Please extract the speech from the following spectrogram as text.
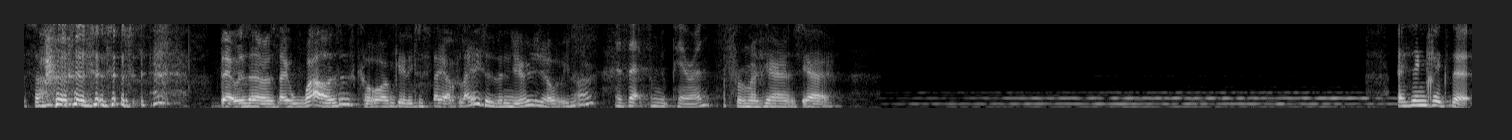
So that was I was like, wow, this is cool. I'm getting to stay up later than usual, you know. Is that from your parents? From my parents, yeah. I think like the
